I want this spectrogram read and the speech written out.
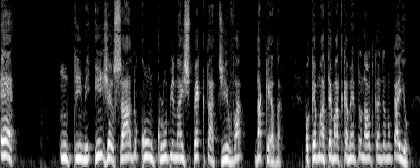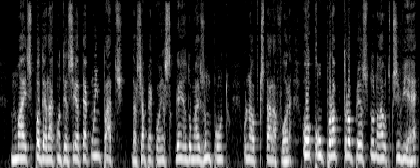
é um time engessado com um clube na expectativa da queda. Porque matematicamente o Náutico ainda não caiu mas poderá acontecer até com um empate da Chapecoense ganhando mais um ponto, o Náutico estará fora, ou com o próprio tropeço do Náutico, se vier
